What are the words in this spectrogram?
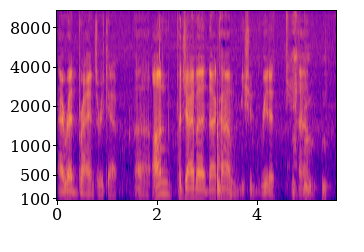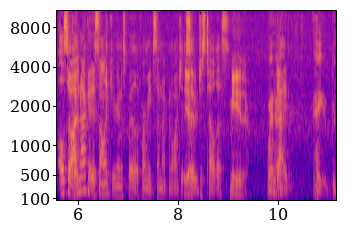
I read Brian's recap uh, on pajiba.com. You should read it. Um, Also, But- I'm not going to, it's not like you're going to spoil it for me because I'm not going to watch it. Yeah. So just tell us. me either. Wait, Who died? I- hey, but,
